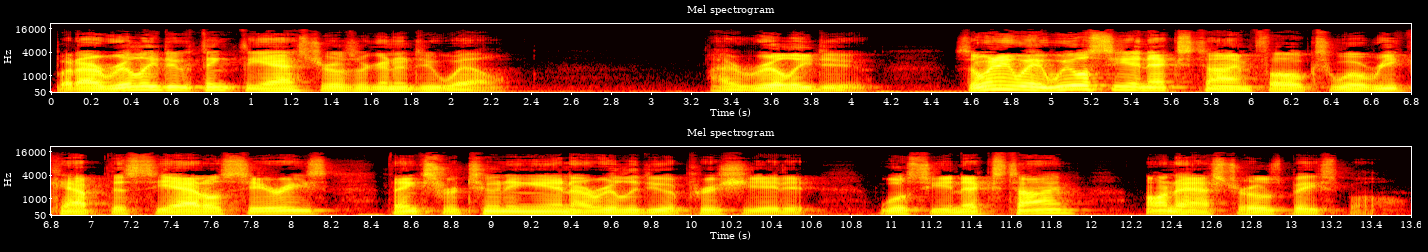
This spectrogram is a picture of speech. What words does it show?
but I really do think the Astros are going to do well. I really do. So, anyway, we'll see you next time, folks. We'll recap this Seattle series. Thanks for tuning in. I really do appreciate it. We'll see you next time on Astros Baseball.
